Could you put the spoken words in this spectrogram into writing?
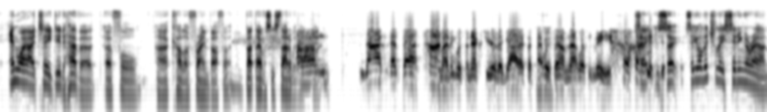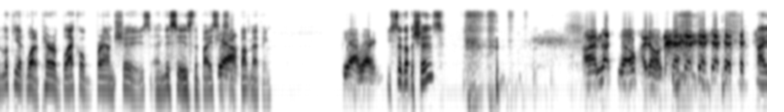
yeah. NYIT did have a, a full uh, color frame buffer, but they obviously started with 8-bit. Um, not at that time. I think it was the next year they got it, but that Okay. was them. That wasn't me. So, so, so you're literally sitting around looking at what a pair of black or brown shoes, and this is the basis Yeah. of bump mapping. yeah, right. You still got the shoes? I'm not. No, I don't. I,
